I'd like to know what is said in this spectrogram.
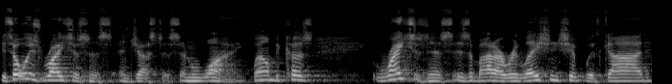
It's always righteousness and justice. And why? Well, because righteousness is about our relationship with God,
